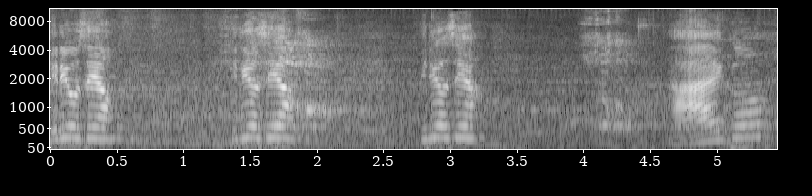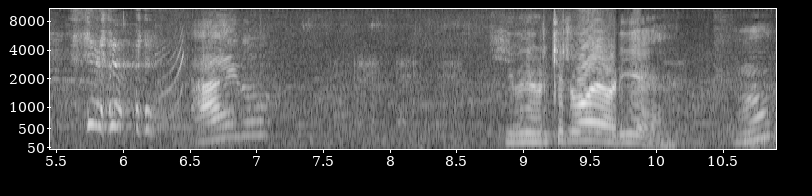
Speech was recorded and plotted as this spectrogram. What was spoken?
이리 오세요. 이리 오세요. 이리 오세요. 아이고. 아이고. 기분이 그렇게 좋아요, 리에. 응?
